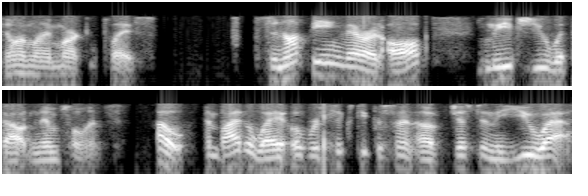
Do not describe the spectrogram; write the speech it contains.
the online marketplace. So not being there at all leaves you without an influence. Oh, and by the way, over 60% of just in the U.S.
